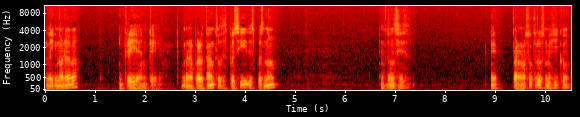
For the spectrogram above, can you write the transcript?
la ignoraba y creían que no era para tanto, después sí, después no. Entonces, eh, para nosotros México,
